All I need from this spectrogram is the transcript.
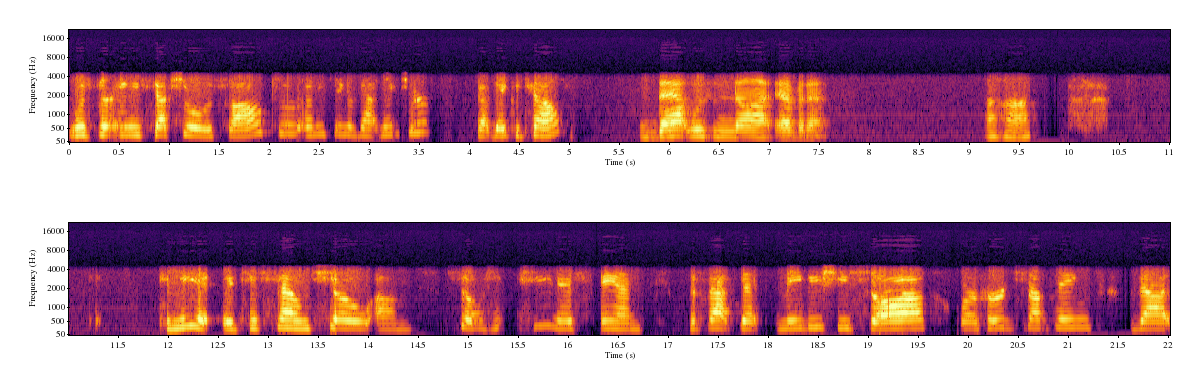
Was there any sexual assault or anything of that nature that they could tell? That was not evident. Uh huh. To me, it, it just sounds so um so he- heinous, and the fact that maybe she saw or heard something that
